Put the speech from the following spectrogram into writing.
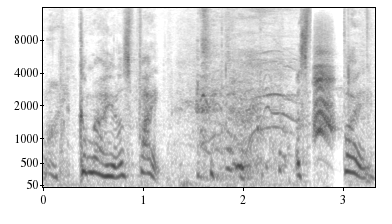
Any money. Come out here. Let's fight. Let's fight.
